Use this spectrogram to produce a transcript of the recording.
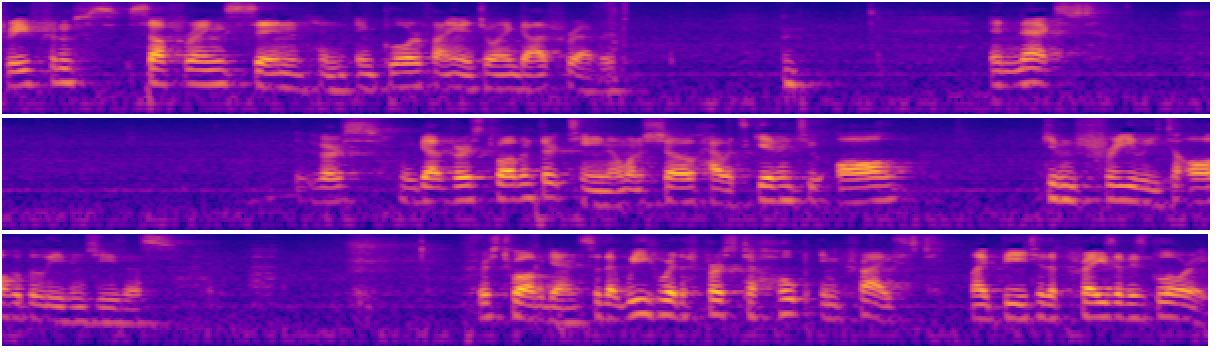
free from suffering, sin, and, and glorifying and enjoying God forever. And next, verse we've got verse 12 and 13. I want to show how it's given to all, given freely to all who believe in Jesus. Verse 12 again, so that we who are the first to hope in Christ might be to the praise of his glory.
